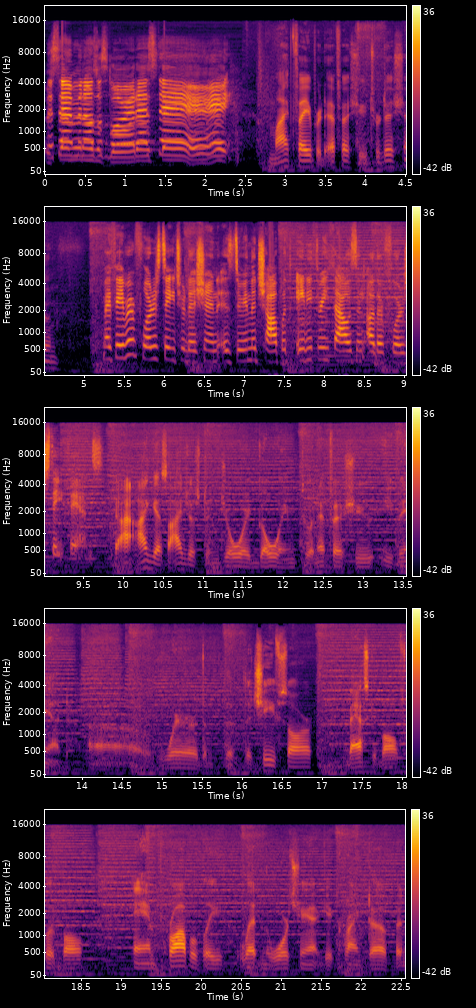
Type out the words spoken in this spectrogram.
The Seminoles of Florida State. My favorite FSU tradition my favorite Florida State tradition is doing the chop with 83,000 other Florida State fans. I, guess I just enjoy going to an FSU event uh, where the, the, the, Chiefs are, basketball, football, and probably letting the war chant get cranked up and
